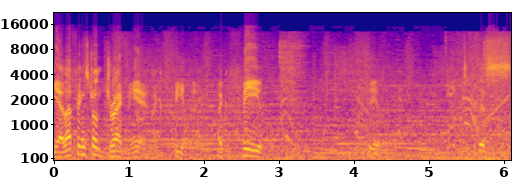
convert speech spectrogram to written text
Yeah, that thing's trying to drag me in. I can feel it. I can feel... Feel it this.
